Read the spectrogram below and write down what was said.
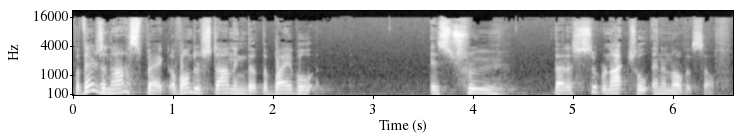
But there's an aspect of understanding that the Bible is true that is supernatural in and of itself.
